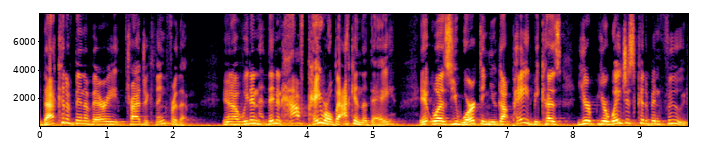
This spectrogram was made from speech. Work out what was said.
that could have been a very tragic thing for them. You know, we didn't they didn't have payroll back in the day. It was you worked and you got paid because your, your wages could have been food.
